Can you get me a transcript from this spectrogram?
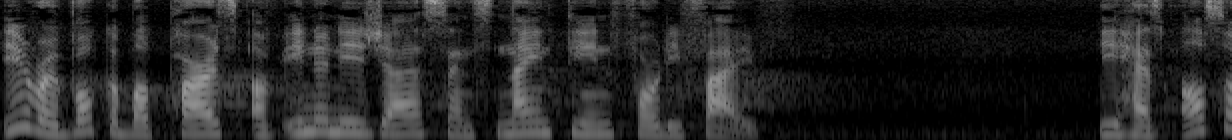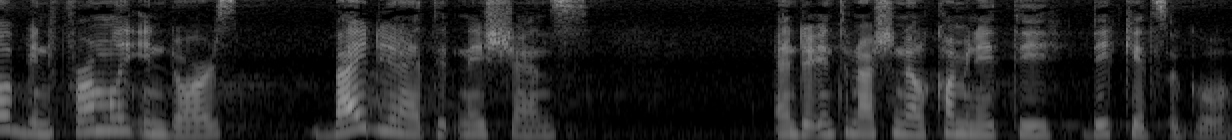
irrevocable parts of Indonesia since 1945. It has also been firmly endorsed by the United Nations and the international community decades ago.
